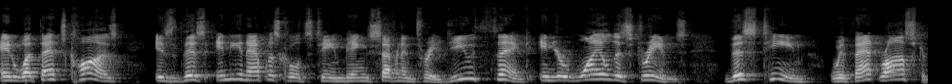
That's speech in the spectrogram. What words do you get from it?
And what that's caused is this Indianapolis Colts team being 7 and 3. Do you think in your wildest dreams this team with that roster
